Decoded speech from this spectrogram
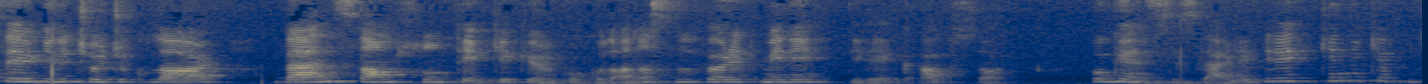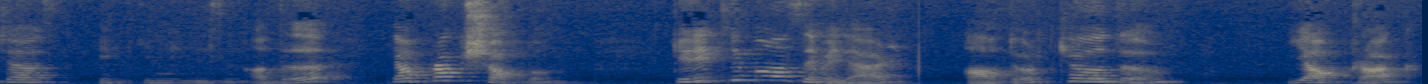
sevgili çocuklar. Ben Samsun Tekkeköy Okulu ana sınıf öğretmeni Dilek Aksoy. Bugün sizlerle bir etkinlik yapacağız. Etkinliğimizin adı Yaprak Şablonu. Gerekli malzemeler A4 kağıdım, yaprak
